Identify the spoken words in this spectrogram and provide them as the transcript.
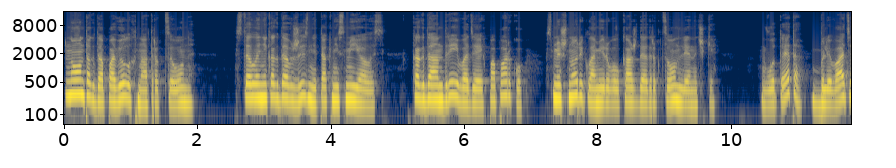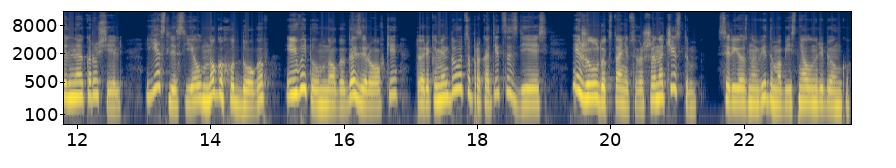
Но он тогда повел их на аттракционы. Стелла никогда в жизни так не смеялась, когда Андрей, водя их по парку, смешно рекламировал каждый аттракцион Леночки. Вот это блевательная карусель. Если съел много хот-догов и выпил много газировки, то рекомендуется прокатиться здесь, и желудок станет совершенно чистым, серьезным видом объяснял он ребенку.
